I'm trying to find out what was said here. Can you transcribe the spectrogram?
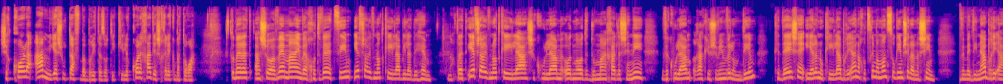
שכל העם יהיה שותף בברית הזאת, כי לכל אחד יש חלק בתורה. זאת אומרת, השואבי מים והחוטבי עצים, אי אפשר לבנות קהילה בלעדיהם. נכון. זאת אומרת, אי אפשר לבנות קהילה שכולה מאוד מאוד דומה אחד לשני, וכולם רק יושבים ולומדים. כדי שיהיה לנו קהילה בריאה, אנחנו צריכים המון סוגים של אנשים, ומדינה בריאה,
